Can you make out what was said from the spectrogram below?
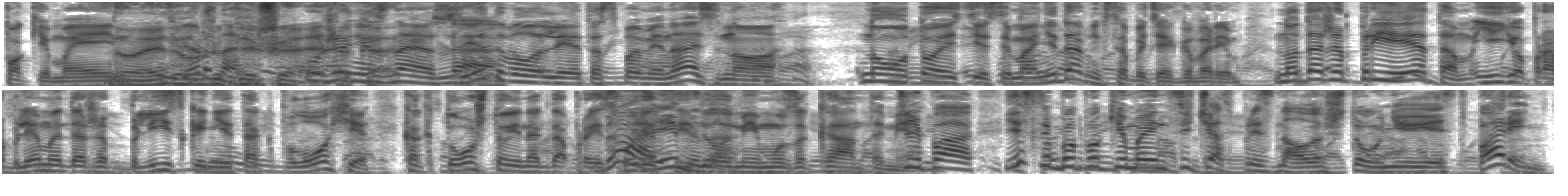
Pokimane. Ну, это уже клише, Уже не знаю, Да. следовало ли это вспоминать, но... Ну, то есть, если мы о недавних событиях говорим. Но даже при этом ее проблемы даже близко не так плохи, как то, что иногда происходит с именно. идолами и музыкантами. Типа, если бы Pokimane сейчас призналась, что у нее есть парень,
